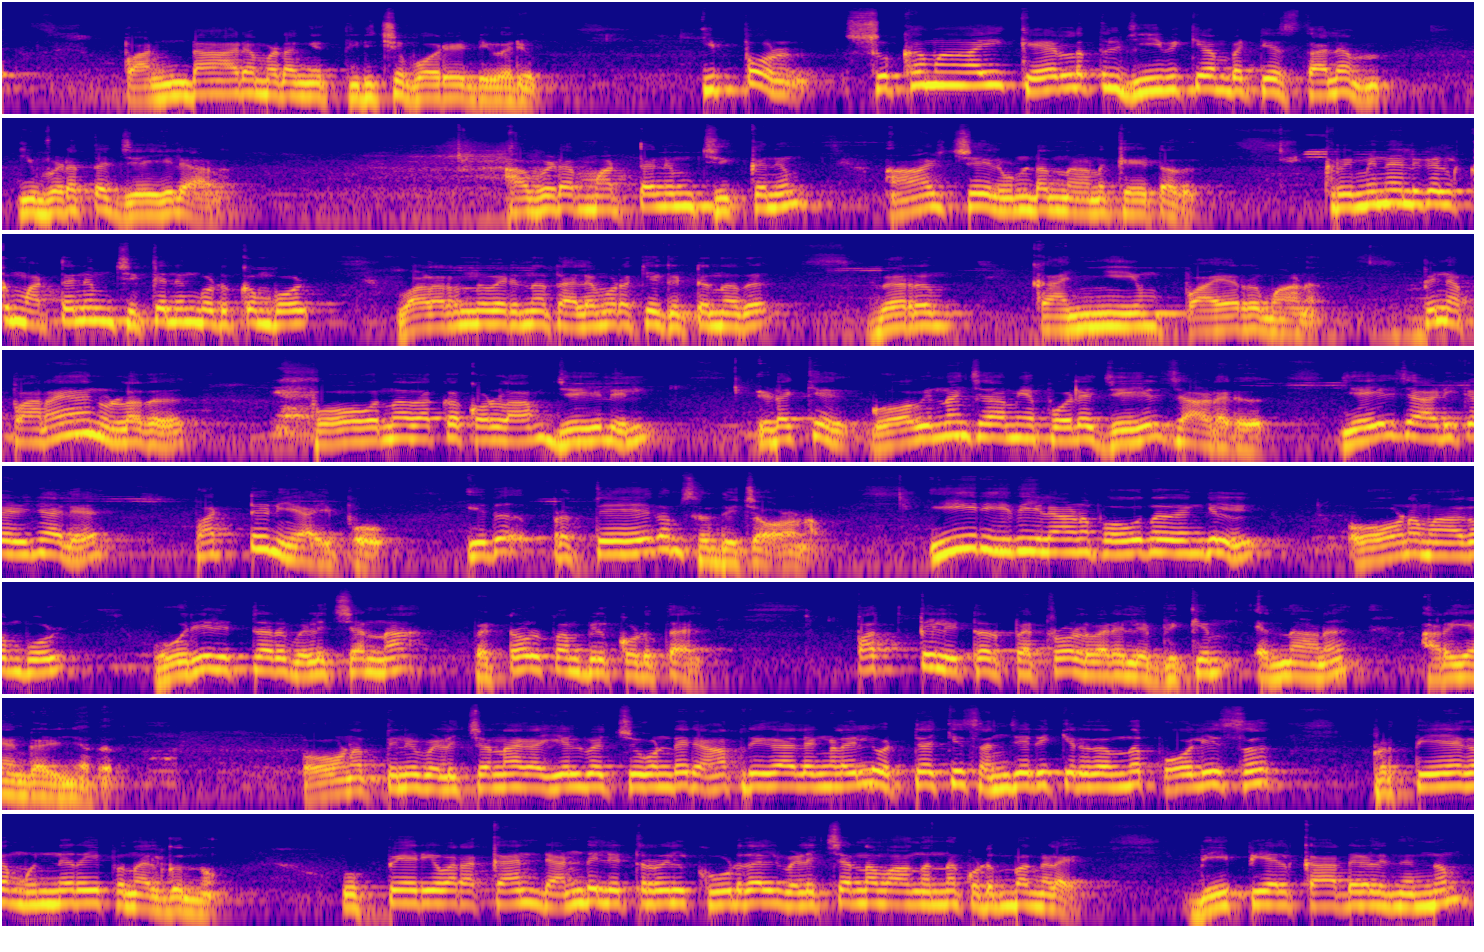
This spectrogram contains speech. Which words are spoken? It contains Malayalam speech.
പണ്ടാരമടങ്ങി തിരിച്ചു പോരേണ്ടി വരും. ഇപ്പോൾ സുഖമായി കേരളത്തിൽ ജീവിക്കാൻ പറ്റിയ സ്ഥലം ഇവിടുത്തെ ജയിലാണ്. അവിടെ മട്ടനും ചിക്കനും ആഴ്ചയിലുണ്ടെന്നാണ് കേട്ടത്. ക്രിമിനലുകൾക്ക് മട്ടനും ചിക്കനും കൊടുക്കുമ്പോൾ വളർന്നു വരുന്ന തലമുറയ്ക്ക് കിട്ടുന്നത് വെറും കഞ്ഞിയും പയറുമാണ്. പിന്നെ പറയാനുള്ളത് പോകുന്നതൊക്കെ കൊള്ളാം ജയിലിൽ. ഇടയ്ക്ക് ഗോവിന്ദൻ ചാമിയെ പോലെ ജയിൽ ചാടരുത്. ജയിൽ ചാടിക്കഴിഞ്ഞാൽ പട്ടിണിയായി പോവും. ഇത് പ്രത്യേകം ശ്രദ്ധിച്ചോളണം. ഈ രീതിയിലാണ് പോകുന്നതെങ്കിൽ ഓണമാകുമ്പോൾ ഒരു ലിറ്റർ വെളിച്ചെണ്ണ പെട്രോൾ പമ്പിൽ കൊടുത്താൽ പത്ത് ലിറ്റർ പെട്രോൾ വരെ ലഭിക്കും എന്നാണ് അറിയാൻ കഴിഞ്ഞത്. ഓണത്തിന് വെളിച്ചെണ്ണ കയ്യിൽ വെച്ചുകൊണ്ട് രാത്രികാലങ്ങളിൽ ഒറ്റയ്ക്ക് സഞ്ചരിക്കരുതെന്ന് പോലീസ് പ്രത്യേക മുന്നറിയിപ്പ് നൽകുന്നു. ഉപ്പേരി വറക്കാൻ രണ്ട് ലിറ്ററിൽ കൂടുതൽ വെളിച്ചെണ്ണ വാങ്ങുന്ന കുടുംബങ്ങളെ ബി കാർഡുകളിൽ നിന്നും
